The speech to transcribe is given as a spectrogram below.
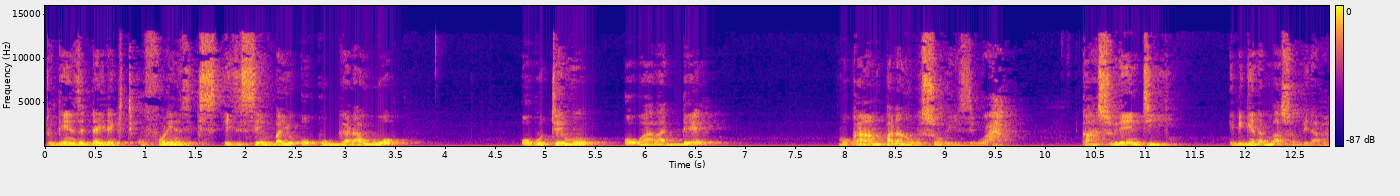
Tugenze direct ku forensics ezisembayo okuggalawo obutemu obwabadde mu kampala n'obusuubizibwa kansubire nti ebigenda mu maaso mbiraba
